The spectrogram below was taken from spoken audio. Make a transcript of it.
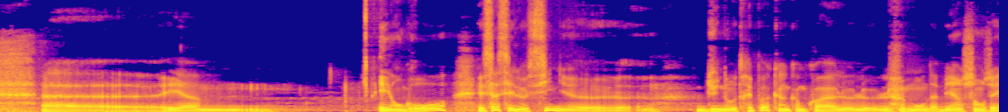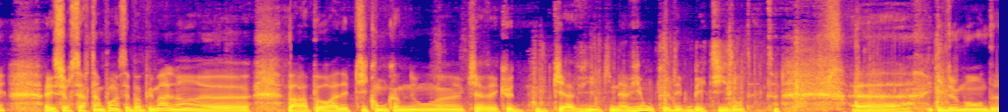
euh, et, euh, et en gros, et ça c'est le signe euh, d'une autre époque, hein, comme quoi le, le, le, monde a bien changé. Et sur certains points, c'est pas plus mal, hein, euh, par rapport à des petits cons comme nous euh, qui avaient que, qui, qui n'avions que des bêtises en tête. Euh, ils demandent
